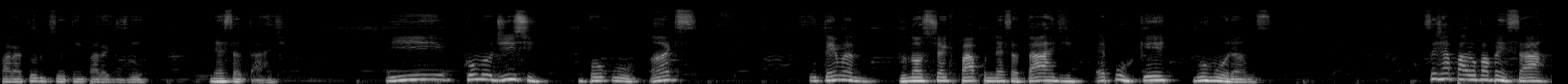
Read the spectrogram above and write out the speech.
para tudo que você tem para dizer nessa tarde. E como eu disse um pouco antes, o tema do nosso cheque papo nessa tarde é por que murmuramos. Você já parou para pensar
